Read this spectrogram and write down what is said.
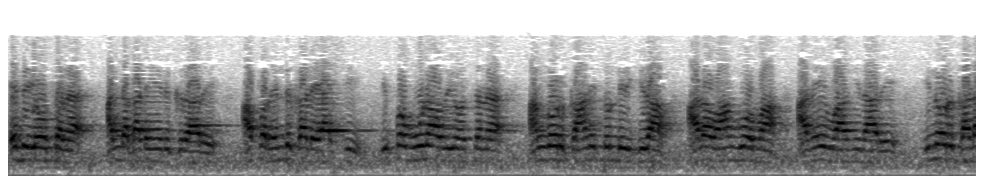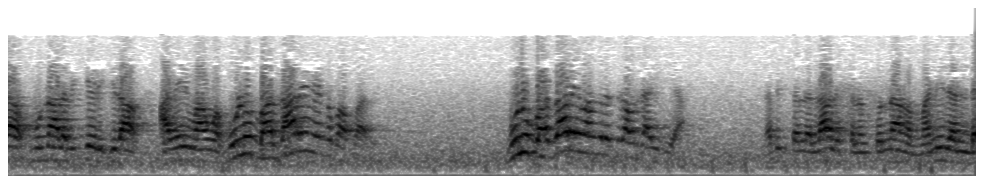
என்று யோசனை. அந்த கடையும் இருக்கிறாரு அப்ப ரெண்டு கடையாச்சு. இப்ப மூணாவது யோசனை. அங்க ஒரு காணி துண்டு இருக்கிறான் அதை வாங்குவோமா? அதையும் வாங்கினாரு. இன்னொரு கடை முன்னால விற்க இருக்கிறான் அதையும் வாங்குவோம். முழு பசாரையும் எங்க பாப்பாரு. முழு பசாரையும் வாங்குறதுக்கு அவருக்கு ஐடியா நபி சொல்லா அலிஸ்லம் சொன்னாங்க மனிதண்ட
